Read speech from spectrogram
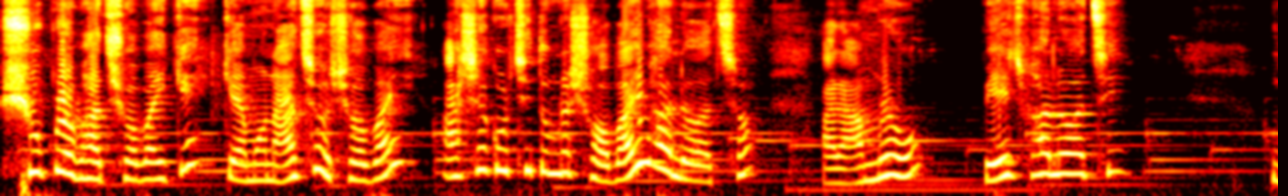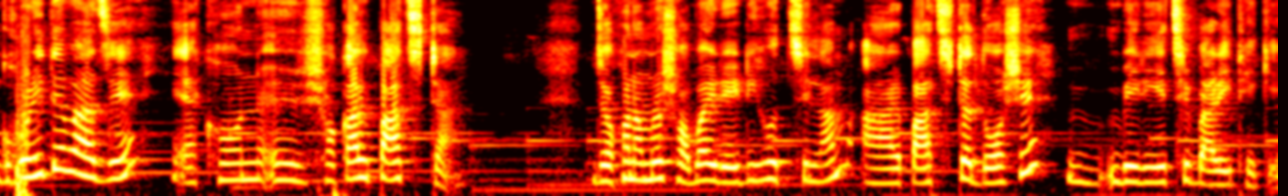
সুপ্রভাত সবাইকে, কেমন আছো সবাই? আশা করছি তোমরা সবাই ভালো আছো, আর আমরাও বেশ ভালো আছি। ঘড়িতে বাজে এখন সকাল পাঁচটা। যখন আমরা সবাই রেডি হচ্ছিলাম, আর পাঁচটা দশে বেরিয়েছি বাড়ি থেকে।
